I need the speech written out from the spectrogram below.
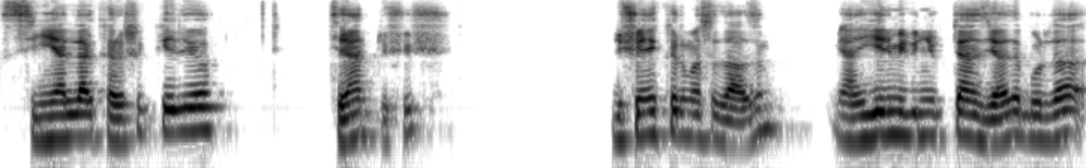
sinyaller karışık geliyor. Trend düşüş. Düşeni kırması lazım. Yani 20 günlükten ziyade burada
